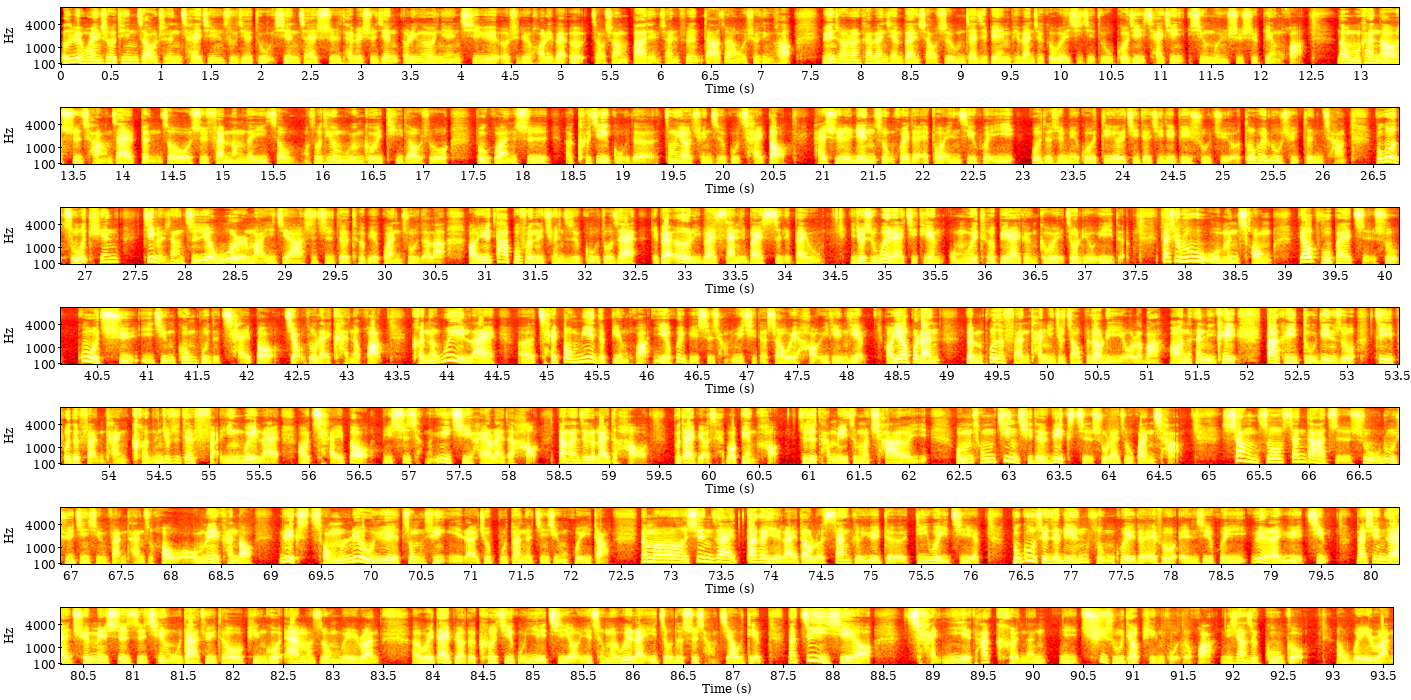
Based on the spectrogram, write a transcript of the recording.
好的，欢迎收听早晨财经速解读。现在是台北时间二零二二年七月二十六号，礼拜二早上八点三十分。大家早上好，我是邱廷浩。每天早上开盘前半小时，我们在这边陪伴着各位一起解读国际财经新闻、时事变化。那我们看到市场在本周我是繁忙的一周。昨天我们跟各位提到说，不管是呃科技股的重要全职股财报，还是联总会的 FOMC 会议，或者是美国第二季的 GDP 数据哦，都会陆续登场。不过昨天基本上只有沃尔玛一家是值得特别。关注的啦，好，因为大部分的全职股都在礼拜二、礼拜三、礼拜四、礼拜五，也就是未来几天，我们会特别来跟各位做留意的。但是如果我们从标普五百指数过去已经公布的财报角度来看的话，可能未来呃财报面的变化也会比市场预期的稍微好一点点。好，要不然本波的反弹你就找不到理由了吧？哦，那你可以大可以笃定说，这一波的反弹可能就是在反映未来哦财报比市场预期还要来得好。当然，这个来得好不但代表财报变好，只是它没这么差而已。我们从近期的 VIX 指数来做观察，上周三大指数陆续进行反弹之后，我们也看到 VIX 从六月中旬以来就不断的进行回档，那么现在大概也来到了三个月的低位阶。不过随着联总会的 FOMC 会议越来越近，那现在全美市值前五大巨头苹果、Amazon、微软呃为代表的科技股业绩哦，也成为未来一周的市场焦点。那这些哦。产业它可能你去除掉苹果的话，你像是 Google 啊、微软、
